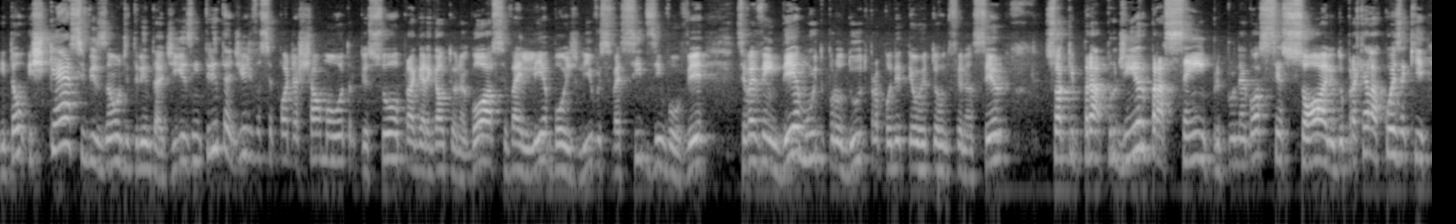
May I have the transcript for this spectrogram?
Então esquece visão de 30 dias. Em 30 dias você pode achar uma outra pessoa para agregar o teu negócio, você vai ler bons livros, você vai se desenvolver, você vai vender muito produto para poder ter o retorno financeiro. Só que para o dinheiro para sempre, para o negócio ser sólido, para aquela coisa que,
